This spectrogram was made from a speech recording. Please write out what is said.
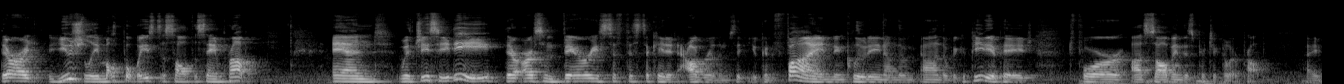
there are usually multiple ways to solve the same problem. And with GCD, there are some very sophisticated algorithms that you can find, including on the on the Wikipedia page, for uh, solving this particular problem, right?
